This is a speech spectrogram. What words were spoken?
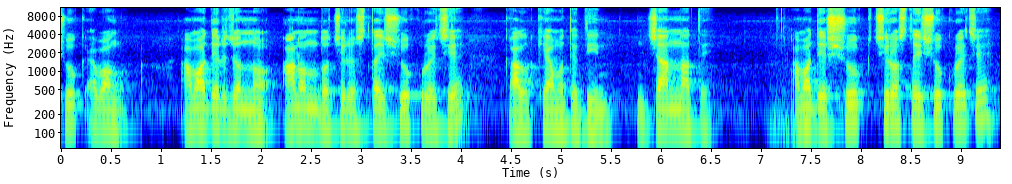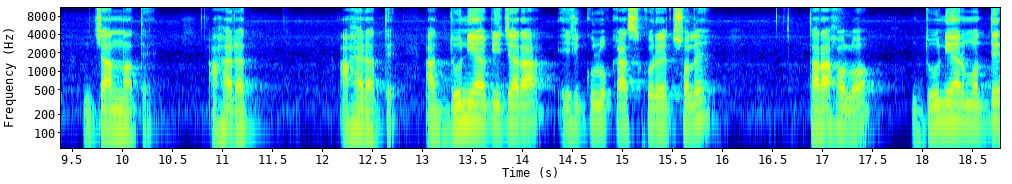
সুখ এবং আমাদের জন্য আনন্দ চিরস্থায়ী সুখ রয়েছে কাল কেয়ামতের দিন জান্নাতে। আমাদের সুখ, চিরস্থায়ী সুখ রয়েছে জান্নাতে আহেরাত আহেরাতে আর দুনিয়াবি যারা এইগুলো কাজ করে চলে, তারা হলো দুনিয়ার মধ্যে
